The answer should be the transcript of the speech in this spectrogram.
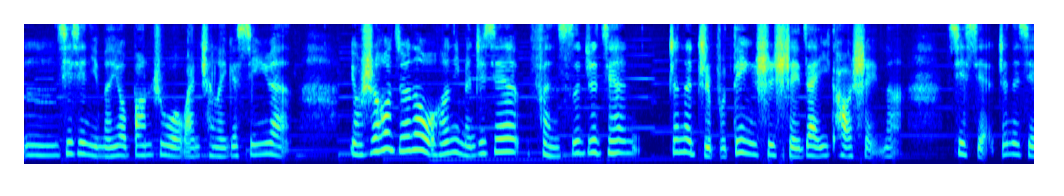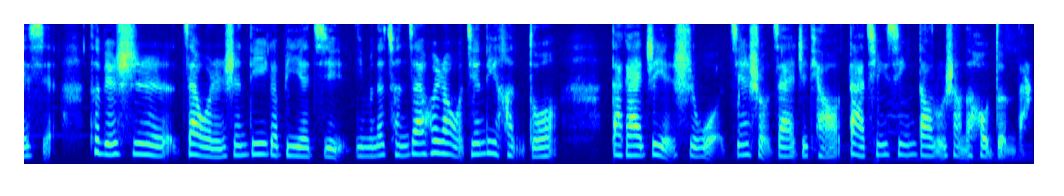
嗯，谢谢你们又帮助我完成了一个心愿。有时候觉得我和你们这些粉丝之间真的指不定是谁在依靠谁呢。谢谢，真的谢谢。特别是在我人生第一个毕业季，你们的存在会让我坚定很多。大概这也是我坚守在这条大清新道路上的后盾吧。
